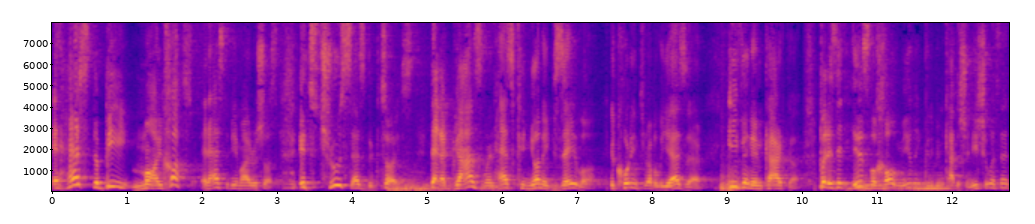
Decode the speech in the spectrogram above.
It has to be my chatzar. It has to be my rishus. It's true, says the Ktsois, that a gazlan has kinyonik zela according to Rabbi Eliezer, even in Karka. But is it his L'chol Mili? Could he be Mkadosh Anisha with it?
